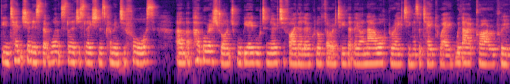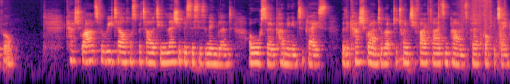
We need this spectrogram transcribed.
The intention is that once the legislation has come into force, um, a pub or restaurant will be able to notify their local authority that they are now operating as a takeaway without prior approval. Cash grants for retail, hospitality and leisure businesses in England are also coming into place with a cash grant of up to £25,000 per property.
